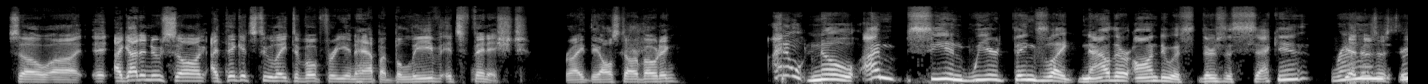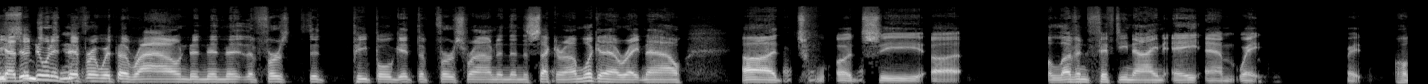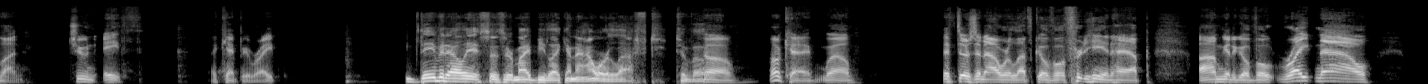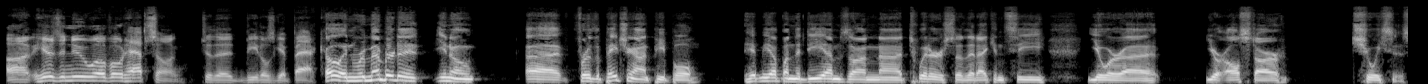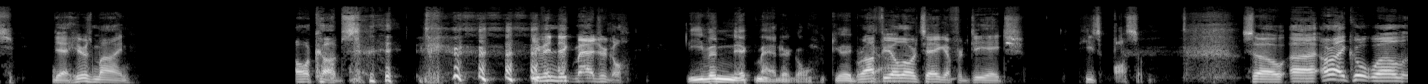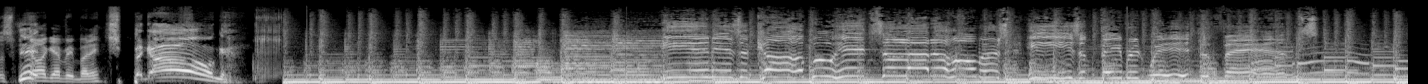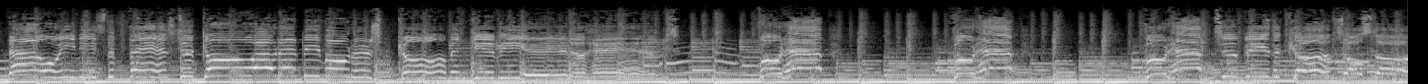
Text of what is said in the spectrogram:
So uh, it, I got a new song. I think it's too late to vote for Ian Happ. I believe it's finished. Right, the All Star voting. I don't know. I'm seeing weird things like now they're on to us. There's a second round. Yeah, there's a, yeah, they're doing it different with the round, and then the, the first the people get the first round, and then the second round. I'm looking at it right now. Uh, uh, let's see, uh, eleven fifty nine a.m. Wait, wait, hold on, June eighth. That can't be right. David Elliott says there might be like an hour left to vote. Oh, okay. Well, if there's an hour left, go vote for Ian Happ. I'm going to go vote right now. Uh, here's a new uh, vote Happ song to the Beatles Get Back. Oh, and remember to, you know, uh, for the Patreon people, hit me up on the DMs on uh, Twitter so that I can see your uh, your All Star choices. Yeah, here's mine. All Cubs. Even Nick Madrigal. Even Nick Madrigal. Good. Rafael God. Ortega for DH. He's awesome. So, uh, all right, cool. Well, Spagog, everybody. Spagog! Ian is a cub who hits a lot of homers. He's a favorite with the fans. Now he needs the your hands. Vote HAP! Vote HAP! Vote HAP to be the Cubs All-Star.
